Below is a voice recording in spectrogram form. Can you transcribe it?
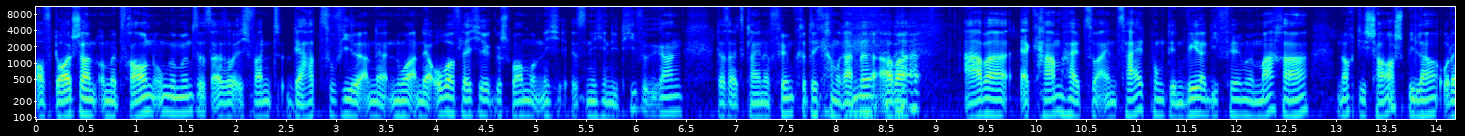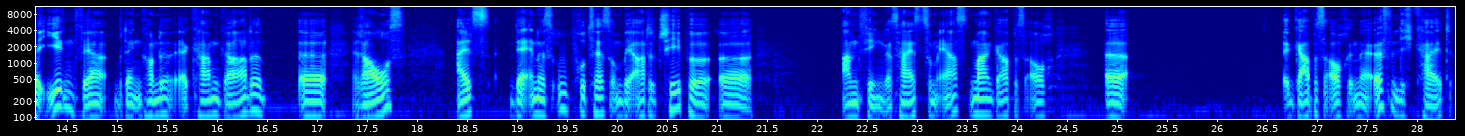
auf Deutschland und mit Frauen umgemünzt ist. Also ich fand, der hat zu viel an der, nur an der Oberfläche geschwommen und nicht, ist nicht in die Tiefe gegangen. Das als kleine Filmkritik am Rande, aber, aber er kam halt zu einem Zeitpunkt, den weder die Filmemacher noch die Schauspieler oder irgendwer bedenken konnte. Er kam gerade äh, raus, als der NSU-Prozess um Beate Zschäpe äh, anfing. Das heißt, zum ersten Mal gab es auch äh, gab es auch in der Öffentlichkeit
